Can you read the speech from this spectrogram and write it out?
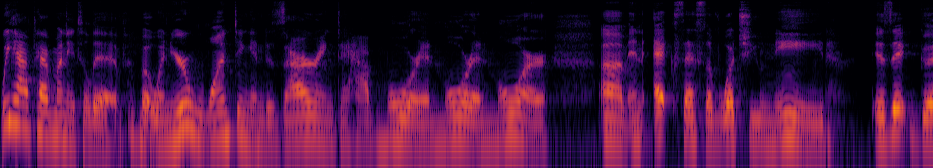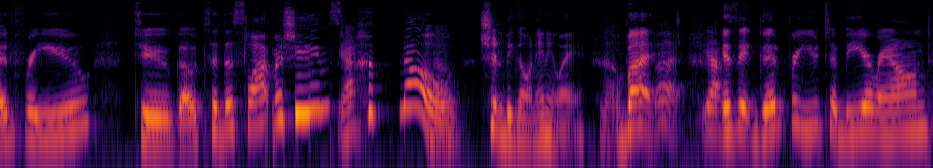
we have to have money to live, mm-hmm. but when you're wanting and desiring to have more and more and more um, in excess of what you need, is it good for you to go to the slot machines? Yeah. no. no. Shouldn't be going anyway. No. But, but yeah. is it good for you to be around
